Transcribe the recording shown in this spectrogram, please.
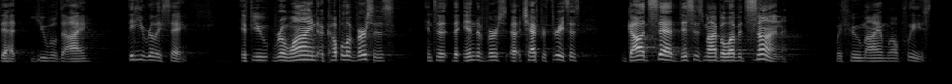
that you will die? Did he really say? If you rewind a couple of verses into the end of verse uh, chapter 3, it says, God said, This is my beloved Son, with whom I am well pleased.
